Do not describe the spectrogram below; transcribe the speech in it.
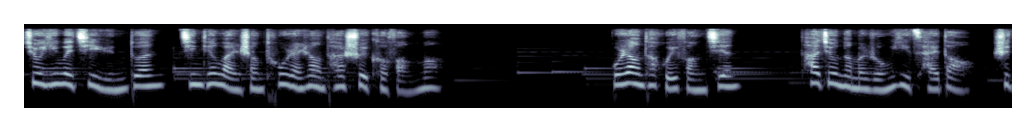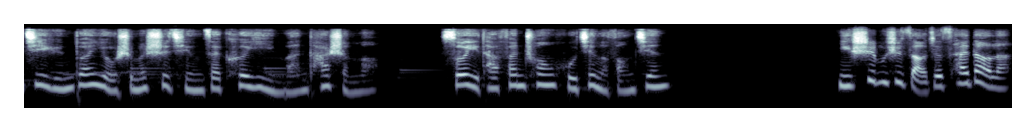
就因为季云端今天晚上突然让他睡客房吗？不让他回房间，他就那么容易猜到是季云端有什么事情在刻意隐瞒他什么，所以他翻窗户进了房间。你是不是早就猜到了，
